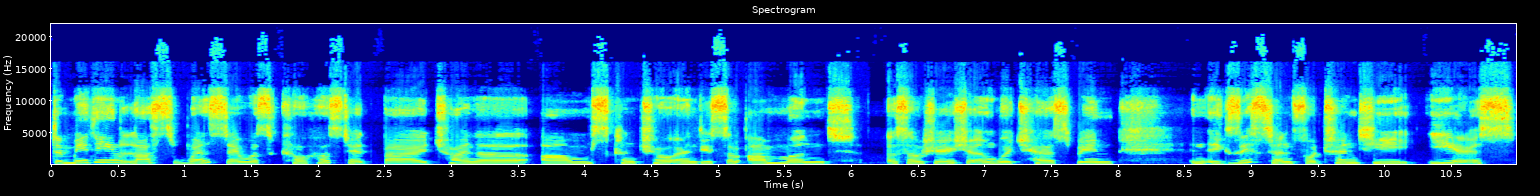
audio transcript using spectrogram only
The meeting last Wednesday was co hosted by China Arms Control and Disarmament Association, which has been in existence for 20 years.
